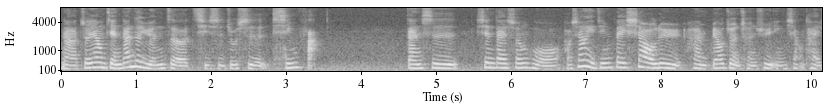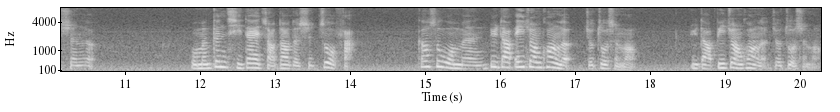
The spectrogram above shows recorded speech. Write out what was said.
那这样简单的原则其实就是心法，但是现代生活好像已经被效率和标准程序影响太深了。我们更期待找到的是做法，告诉我们遇到 A 状况了就做什么，遇到 B 状况了就做什么。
